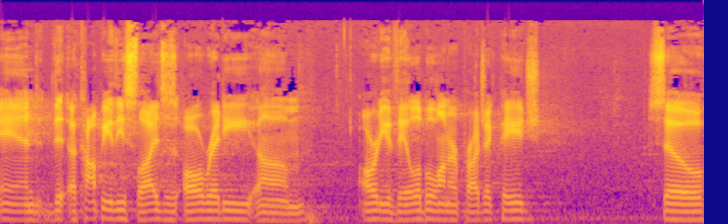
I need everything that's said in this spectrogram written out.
and the, a copy of these slides is already um, already available on our project page. So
